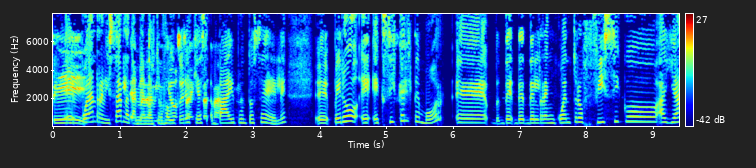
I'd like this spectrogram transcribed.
eh, puedan revisarla también nuestros autores, que es buy.cl. pero existe el temor eh, del reencuentro físico allá?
